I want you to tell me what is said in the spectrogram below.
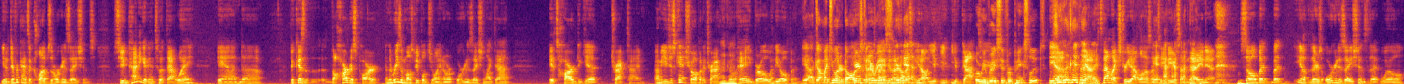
you know different kinds of clubs and organizations so you can kind of get into it that way and uh, because the hardest part and the reason most people join an organization like that it's hard to get track time i mean you just can't show up at a track and go hey bro when do you open Yeah, I got my $200. here's, Can I here's my race? $200 Yeah. you know you, you, you've got Are we to- racing for pink slips? yeah, yeah. It's not like Street Outlaws on TV or something. That ain't it. So, but but you know, there's organizations that will,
